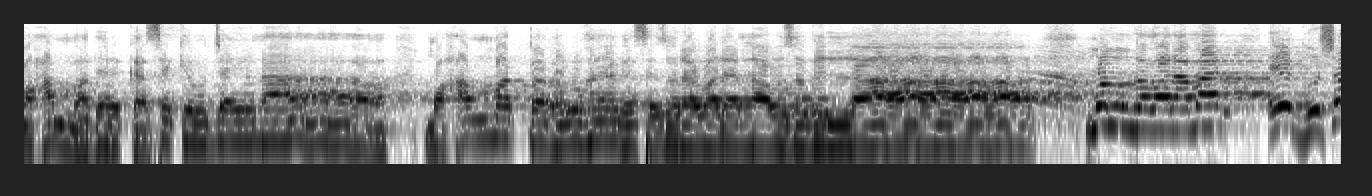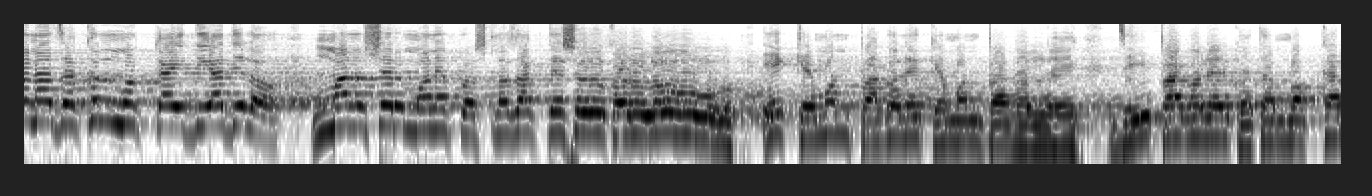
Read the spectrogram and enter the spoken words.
মোহাম্মদের কাছে কেউ যাইও না। মোহাম্মদ পাগল হয়ে গেছে, জোরে বলেন নাউজুবিল্লাহ বন্ধুগণ আমার, এই ঘোষণা যখন মক্কায় দিয়া দিল, মানুষের মনে প্রশ্ন জাগতে শুরু করল, এ কেমন পাগলে কেমন পাগল রে? যেই পাগলের কথা মক্কার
